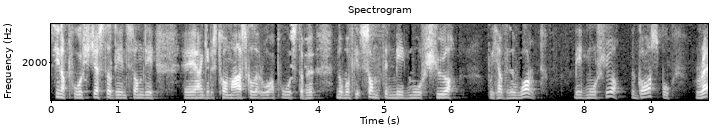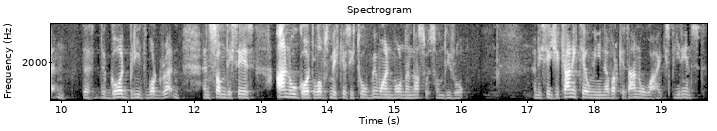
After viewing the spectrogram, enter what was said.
Seen a post yesterday and somebody, uh, I think it was Tom Ascol that wrote a post about, no, we've got something made more sure we have the word made more sure, the gospel written, the, the God breathed word written. And somebody says, I know God loves me because he told me one morning, that's what somebody wrote. And he says, You can't tell me never because I know what I experienced.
